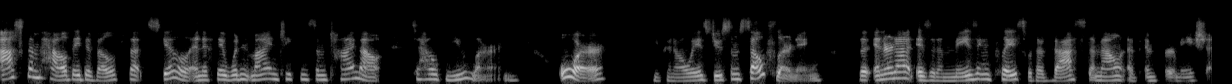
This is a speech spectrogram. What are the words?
Ask them how they developed that skill and if they wouldn't mind taking some time out to help you learn. Or you can always do some self learning. The internet is an amazing place with a vast amount of information.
